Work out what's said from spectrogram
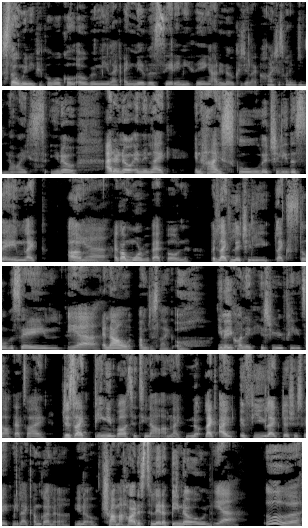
so many people walk all over me. Like I never said anything. I don't know, because you're like, oh, I just want to be nice, you know? I don't know. And then like in high school, literally the same. Like um Yeah. I got more of a backbone. But like literally like still the same. Yeah. And now I'm just like, oh, you know, you can't let history repeat itself. That's why just like being in varsity now, I'm like, no, like I, if you like disrespect me, like I'm gonna, you know, try my hardest to let it be known. Yeah. Ooh,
